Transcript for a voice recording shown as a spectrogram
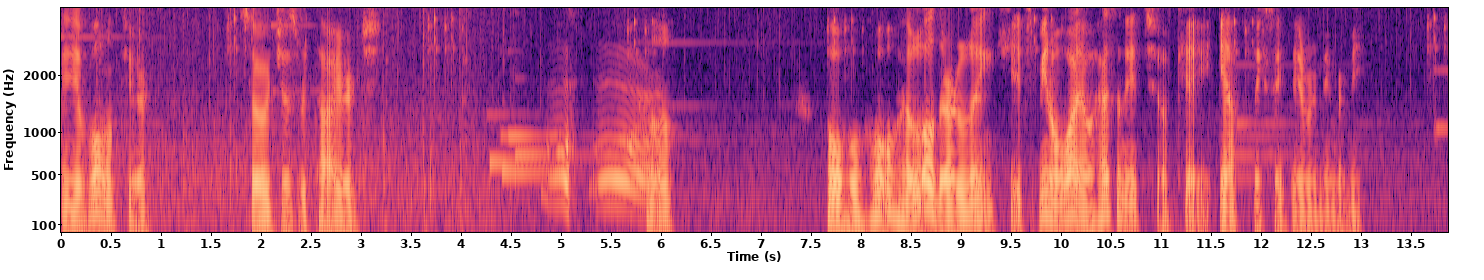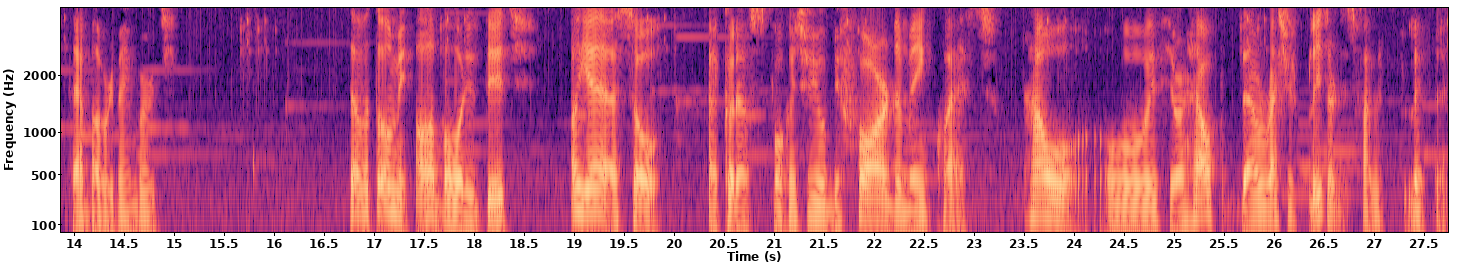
And a volunteer. So just retired. Oh, oh. Huh. Oh, oh, oh, hello there, Link. It's been a while, hasn't it? Okay, yeah, makes sense they remember me. Teba remembered. Teba told me all about what you did. Oh yeah, so I could have spoken to you before the main quest. How, with your help, the wretched blizzard is finally lifted.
